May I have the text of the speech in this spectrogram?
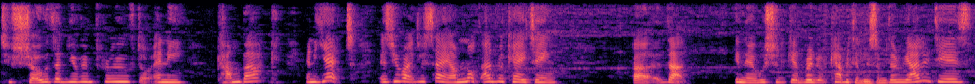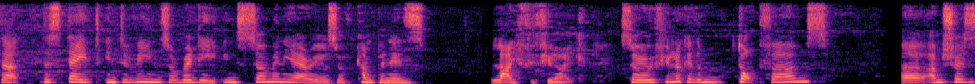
to show that you've improved, or any comeback. And yet, as you rightly say, I'm not advocating uh, that you know we should get rid of capitalism. The reality is that the state intervenes already in so many areas of companies' life, if you like. So if you look at the top firms, uh, I'm sure it's the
